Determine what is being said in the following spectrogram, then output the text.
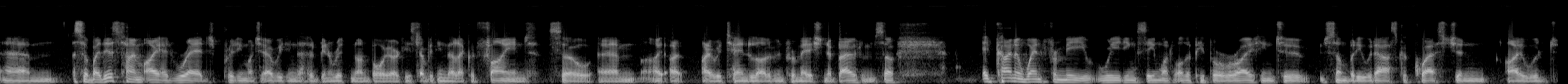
Um, so by this time, I had read pretty much everything that had been written on Bowie, or at least everything that I could find. So um, I, I, I, retained a lot of information about him. So it kind of went from me reading, seeing what other people were writing, to somebody would ask a question. I would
